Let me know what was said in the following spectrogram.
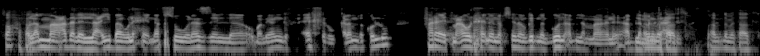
صح فعلا. ولما عدل اللعيبة ولحق نفسه ونزل اوباميانج في الآخر والكلام ده كله فرقت معاه ولحقنا نفسنا وجبنا الجون قبل ما قبل ما نتعادل. قبل ما يتعادلوا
